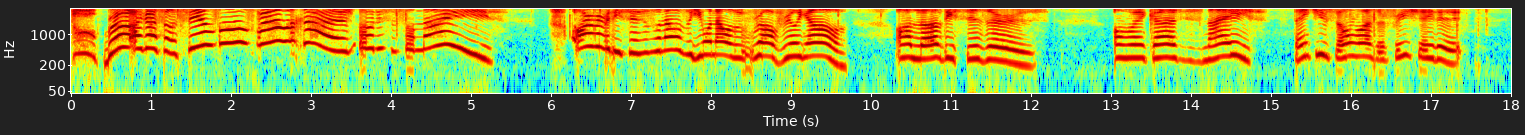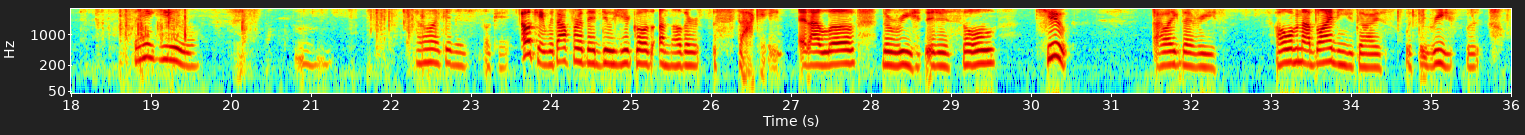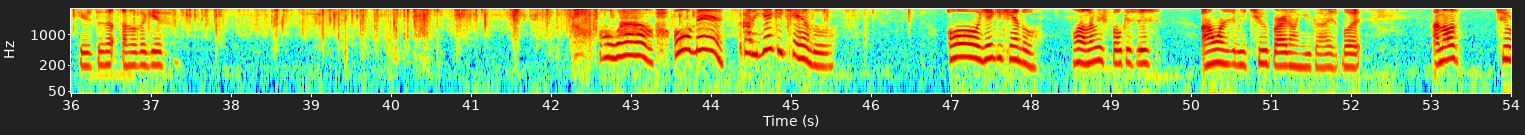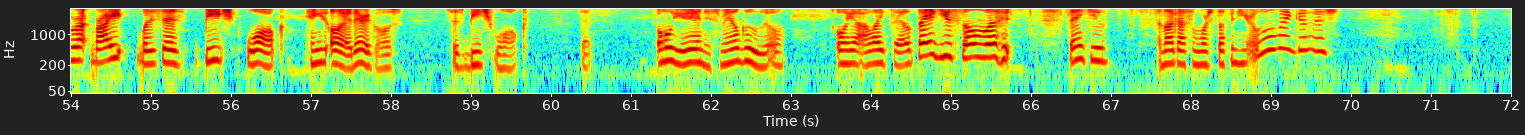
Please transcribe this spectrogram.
bro, I got some scissors, bro. Oh my gosh. Oh, this is so nice. Oh, I remember these scissors when I was you when I was real, real young. Oh, I love these scissors. Oh my gosh, this is nice. Thank you so much. I appreciate it. Thank you. Mm. Oh my goodness. Okay. Okay, without further ado, here goes another stocking. And I love the wreath. It is so cute. I like that wreath. I hope I'm not blinding you guys with the wreath, but here's the, another gift. Oh wow! Oh man! I got a Yankee candle! Oh, Yankee candle. Hold on, let me focus this. I don't want it to be too bright on you guys, but I know it's too bright, but it says beach walk. Can you? Oh yeah, there it goes. It says beach walk. That. Oh yeah, and it smells good. Oh, oh yeah, I like that. Thank you so much. Thank you. I know I got some more stuff in here. Oh my gosh.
